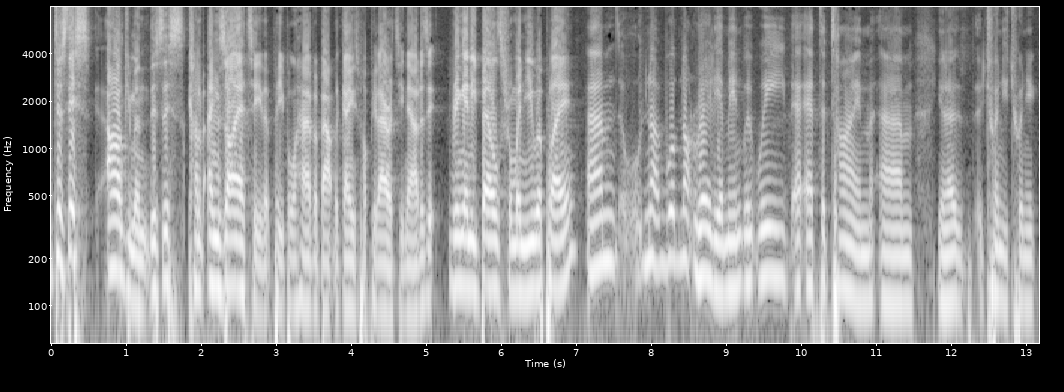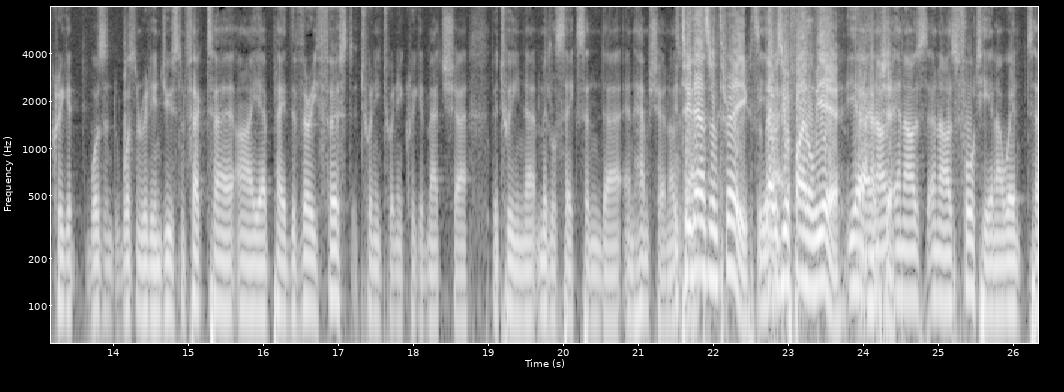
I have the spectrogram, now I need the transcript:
does this argument, does this kind of anxiety that people have about the game's popularity now, does it ring any bells from when you were playing? Um, no, well, not really. I mean, we, we at the time, um, you know, 2020 cricket wasn't wasn't really induced. In fact, uh, I uh, played the very first 2020 cricket match uh, between uh, Middlesex and uh, and Hampshire. And I In was about- 2003, so Yeah. that was your final year. yeah, and I, and I was and I was 40, and I went.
